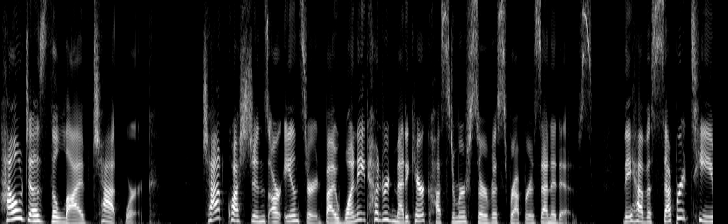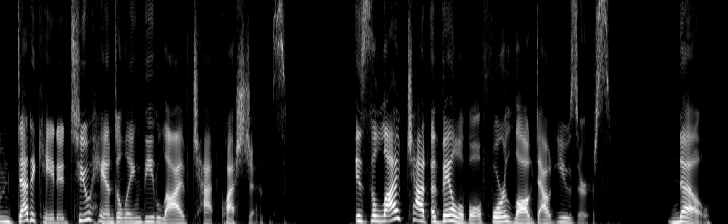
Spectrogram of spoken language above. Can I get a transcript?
How does the live chat work? Chat questions are answered by 1 800 Medicare customer service representatives. They have a separate team dedicated to handling the live chat questions. Is the live chat available for logged out users? No,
